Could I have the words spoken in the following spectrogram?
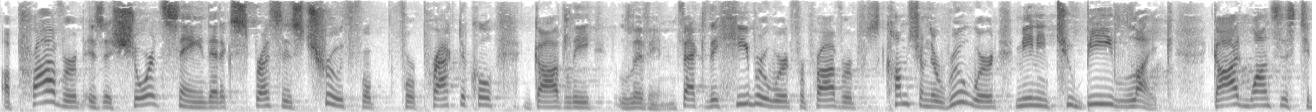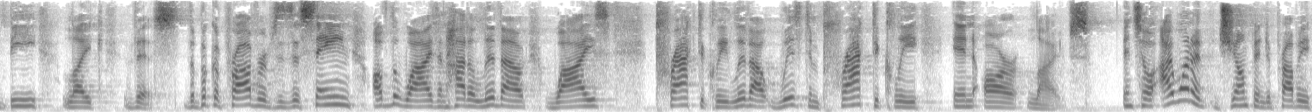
a proverb is a short saying that expresses truth for, for practical, godly living. In fact, the Hebrew word for proverbs comes from the root word meaning to be like. God wants us to be like this. The book of Proverbs is a saying of the wise and how to live out wise practically, live out wisdom practically in our lives. And so I want to jump into probably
